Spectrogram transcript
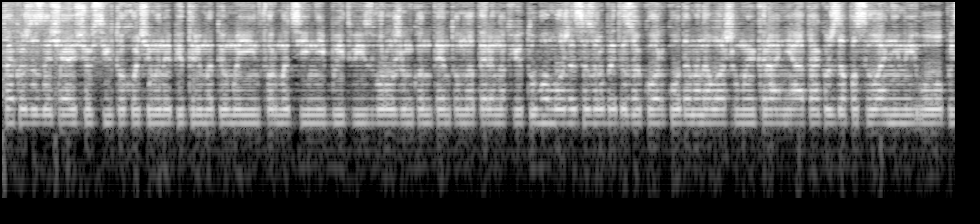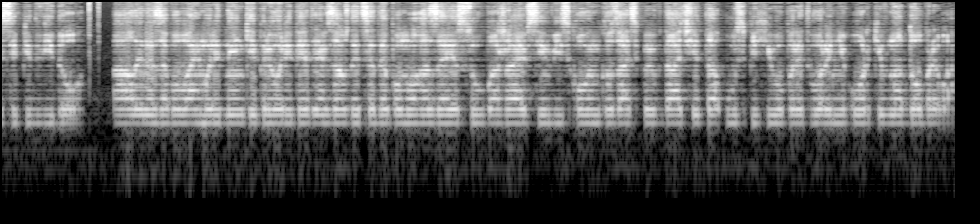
Також зазначаю, що всі, хто хоче мене підтримати у моїй інформаційній битві з ворожим контентом на теренах Ютуба, може це зробити за QR-кодами на вашому екрані, а також за посиланнями у описі під відео. Але не забуваємо рідненький пріоритет, як завжди, це допомога ЗСУ. Бажаю всім військовим козацької вдачі та успіхів у перетворенні орків на добрива.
